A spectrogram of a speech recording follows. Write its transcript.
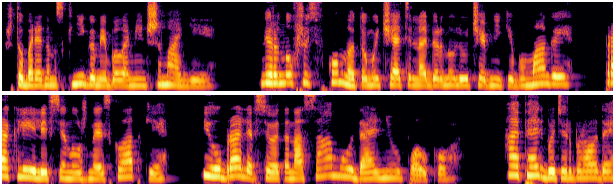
чтобы рядом с книгами было меньше магии. Вернувшись в комнату, мы тщательно обернули учебники бумагой, проклеили все нужные складки и убрали все это на самую дальнюю полку. «Опять бутерброды»,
